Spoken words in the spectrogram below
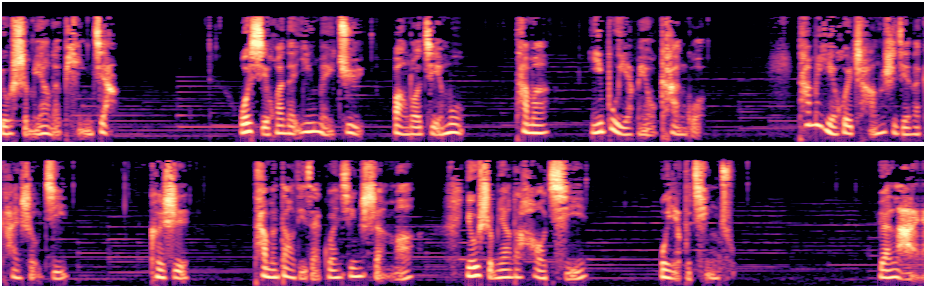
有什么样的评价。我喜欢的英美剧、网络节目，他们一部也没有看过。他们也会长时间的看手机，可是，他们到底在关心什么？有什么样的好奇？我也不清楚。原来，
